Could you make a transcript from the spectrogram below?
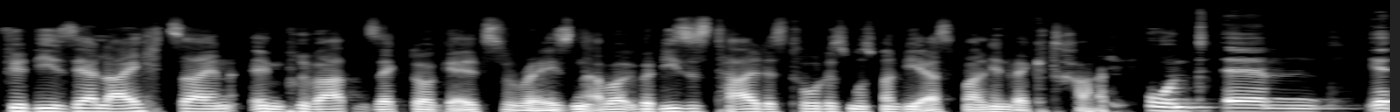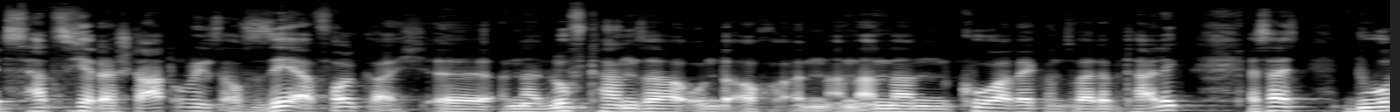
für die sehr leicht sein, im privaten Sektor Geld zu raisen. Aber über dieses Tal des Todes muss man die erstmal hinwegtragen. Und ähm, jetzt hat sich ja der Staat übrigens auch sehr erfolgreich äh, an der Lufthansa und auch an, an anderen CuraVec und so weiter beteiligt. Das heißt, du,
